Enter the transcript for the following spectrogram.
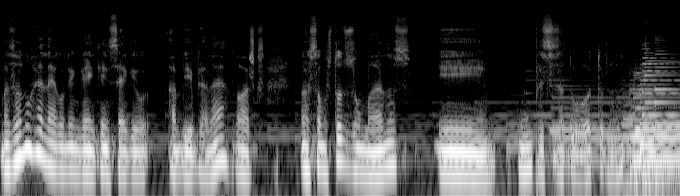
mas eu não renego ninguém quem segue a Bíblia, né? Lógico, nós somos todos humanos e um precisa do outro, né?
